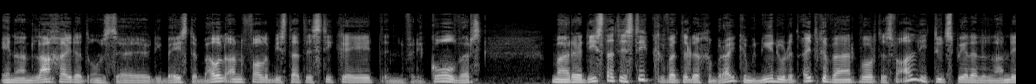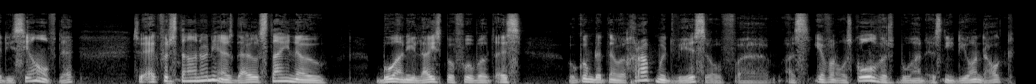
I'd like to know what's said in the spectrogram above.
en dan lag hy dat ons uh, die beste boulaanvalle by statistieke het en vir die kolwers. Maar uh, die statistiek wat hulle gebruik, die manier hoe dit uitgewerk word, is vir al die toetspelende lande dieselfde. So ek verstaan nou nie as Dale Steyn nou bo aan die lys byvoorbeeld is hoekom dit nou 'n grap moet wees of uh, as een van ons kolwers bo aan is nie Dion dalk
